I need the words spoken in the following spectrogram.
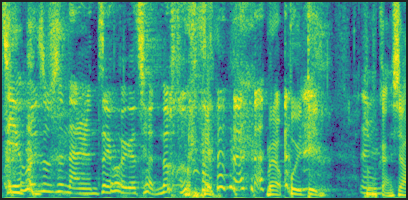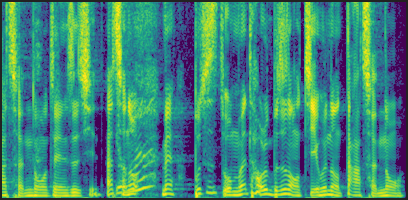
结婚是不是男人最后一个承诺？没有，不一定。不敢下承诺这件事情，啊，承诺没有，不是我们讨论不是那种结婚那种大承诺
